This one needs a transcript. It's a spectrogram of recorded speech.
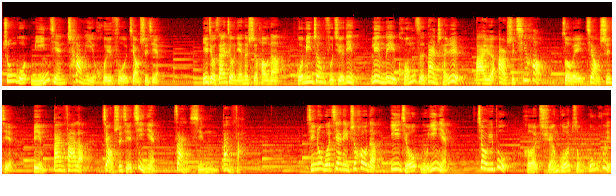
中国民间倡议恢复教师节。一九三九年的时候呢。国民政府决定另立孔子诞辰日八月二十七号作为教师节，并颁发了教师节纪念暂行办法。新中国建立之后的一九五一年，教育部和全国总工会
